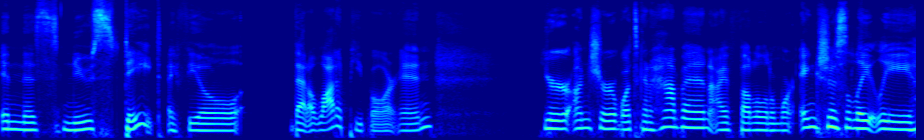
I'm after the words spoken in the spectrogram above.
in this new state i feel that a lot of people are in you're unsure of what's going to happen i've felt a little more anxious lately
